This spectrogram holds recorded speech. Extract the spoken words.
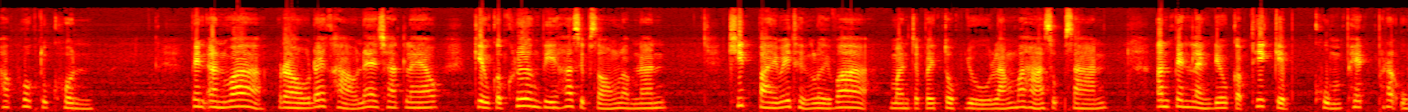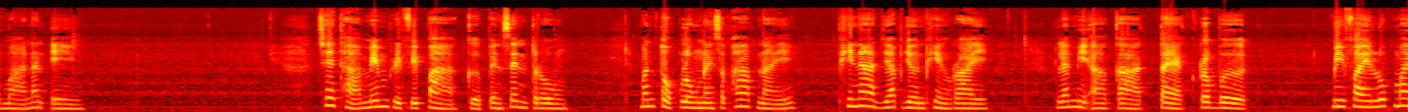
พักพวกทุกคน เป็นอันว่าเราได้ข่าวแน่ชัดแล้ว เกี่ยวกับเครื่อง B52 ลำนั้น คิดไปไม่ถึงเลยว่ามันจะไปตกอยู่หลังมหาสุสานอันเป็นแหล่งเดียวกับที่เก็บขุมเพชรพระอุมานั่นเอง เชษฐาเม้มริฟิปากเกือบเป็นเส้นตรง มันตกลงในสภาพไหน พินาศยับเยินเพียงไร และมีอากาศแตกระเบิด มีไฟลุกไหม้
